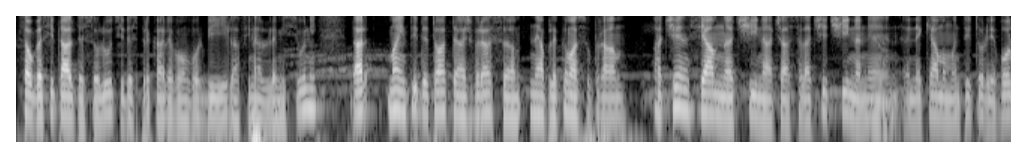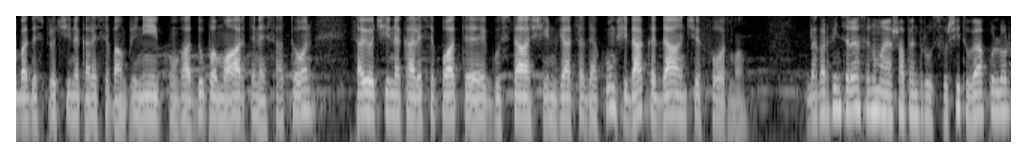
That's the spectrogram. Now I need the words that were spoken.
s-au găsit alte soluții despre care vom vorbi la finalul emisiunii, dar mai întâi de toate aș vrea să ne aplecăm asupra a ce înseamnă cina aceasta? La ce cină ne, da. ne cheamă Mântuitorul? E vorba despre o cină care se va împlini cumva după moarte, nesaton, sau e o cină care se poate gusta și în viața de acum și dacă da, în ce formă? Dacă ar fi înțeleasă numai așa pentru sfârșitul veacurilor,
